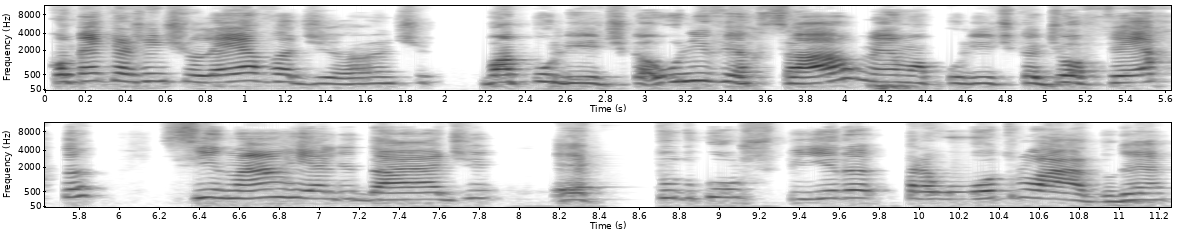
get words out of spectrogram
Como é que a gente leva adiante uma política universal, né? uma política de oferta, se na realidade é, tudo conspira para o outro lado? Né?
